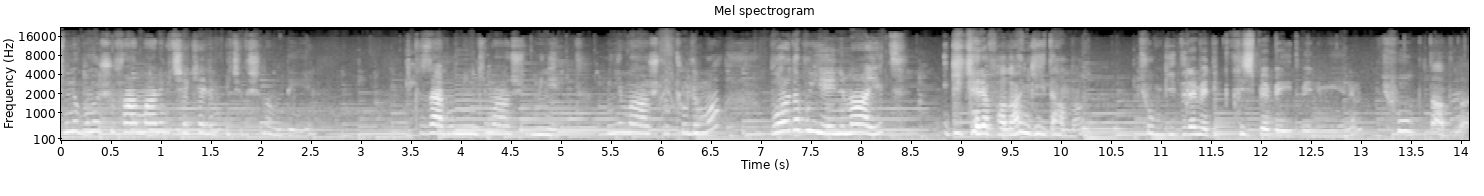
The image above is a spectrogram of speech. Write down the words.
Şimdi bunu şu fermuarını bir çekelim. İçi dışına mı değil? Kızlar bu minki maaş, mini, mini maaşlı tulumu. Bu arada bu yeğenime ait. İki kere falan giydi ama. Çok giydiremedik. Kış bebeğiydi benim yeğenim. Çok tatlı.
